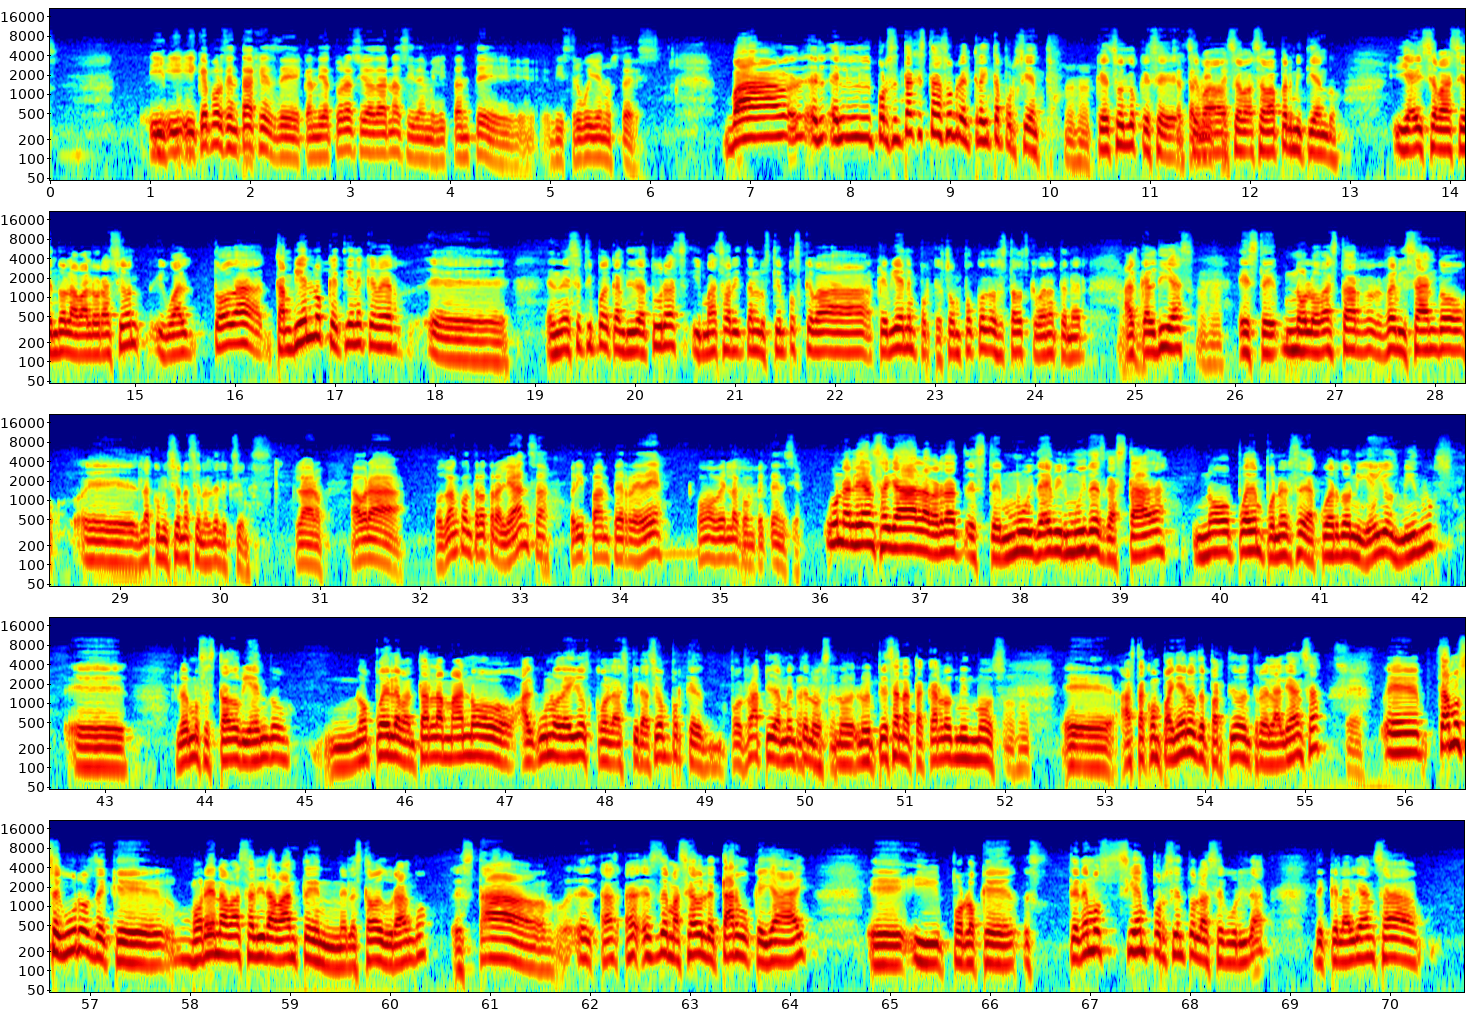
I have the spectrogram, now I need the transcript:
¿Y, qué porcentajes de candidaturas ciudadanas y de militante distribuyen ustedes? Va, el, porcentaje está sobre el 30%, que eso es lo que se, se, va, se, va, se, va, permitiendo. Y ahí se va haciendo la valoración. Igual toda, también lo que tiene que ver eh, en ese tipo de candidaturas, y más ahorita en los tiempos que va, que vienen, porque son pocos los estados que van a tener alcaldías, este, no lo va a estar revisando eh, la Comisión Nacional de Elecciones. Claro. Ahora, pues van contra otra alianza, PRI, PAN, PRD. ¿Cómo ven la competencia? Una alianza ya, la verdad, este, muy débil, muy desgastada. No pueden ponerse de acuerdo ni ellos mismos. Eh, lo hemos estado viendo. No puede levantar la mano alguno de ellos con la aspiración porque pues, rápidamente los, lo, empiezan a atacar los mismos, eh, hasta compañeros de partido dentro de la alianza. Eh, estamos seguros de que Morena va a salir avante en el estado de Durango está, es, demasiado letargo que ya hay eh, y por lo que tenemos 100% la seguridad de que la alianza,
